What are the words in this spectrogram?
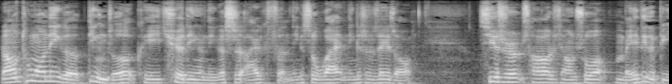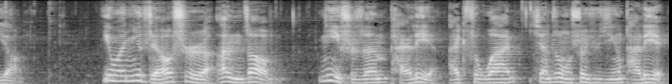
然后通过那个定折可以确定哪个是 x，哪个是 y，哪个是 z 轴。其实曹老师想说，没这个必要，因为你只要是按照。逆时针排列 x、y，像这种顺序进行排列，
